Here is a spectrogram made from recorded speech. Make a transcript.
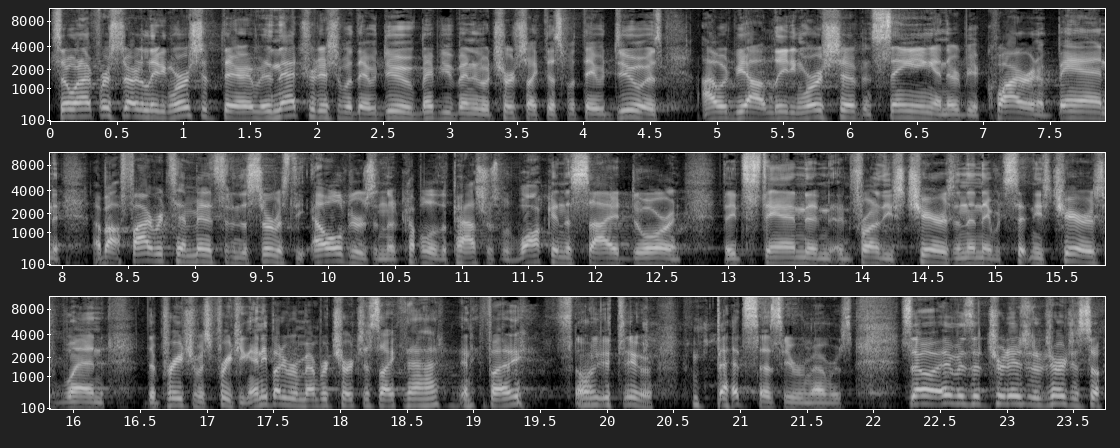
So when I first started leading worship there, in that tradition, what they would do, maybe you've been to a church like this, what they would do is I would be out leading worship and singing, and there'd be a choir and a band. About five or 10 minutes into the service, the elders and a couple of the pastors would walk in the side door and they'd stand in, in front of these chairs, and then they would sit in these chairs when the preacher was preaching. Anybody remember churches like that? Anybody? Some of you too. Bet says he remembers. So it was a tradition of churches. So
